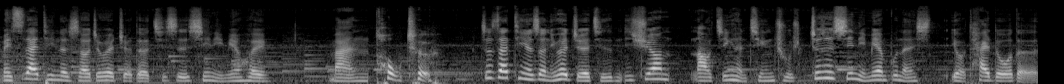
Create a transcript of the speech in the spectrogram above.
每次在听的时候就会觉得其实心里面会蛮透彻。就是在听的时候，你会觉得其实你需要脑筋很清楚，就是心里面不能有太多的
